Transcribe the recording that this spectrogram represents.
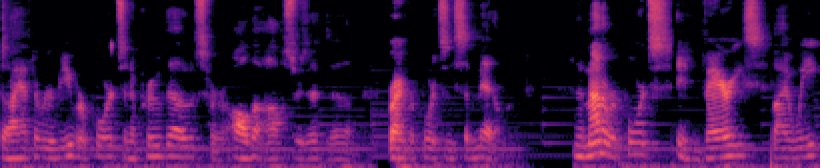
So I have to review reports and approve those for all the officers that uh, write reports and submit them. The amount of reports, it varies by week.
